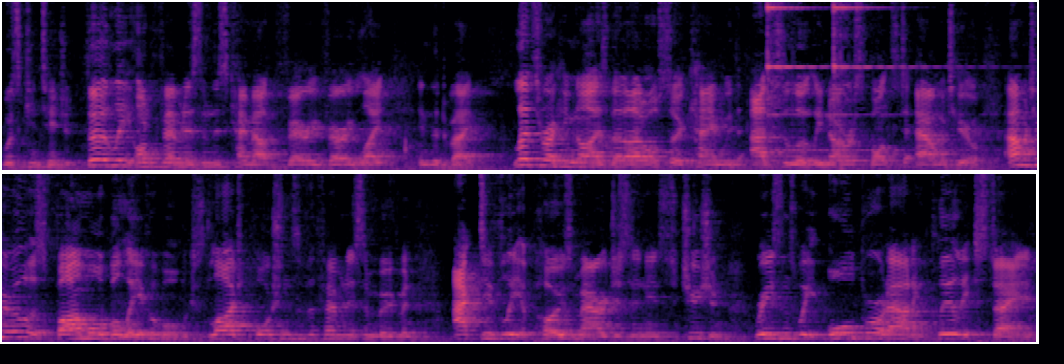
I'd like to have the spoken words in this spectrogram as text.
was contingent. Thirdly, on feminism, this came out very, very late in the debate. Let's recognise that that also came with absolutely no response to our material. Our material is far more believable because large portions of the feminism movement actively oppose marriage as an institution. Reasons we all brought out and clearly explained.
